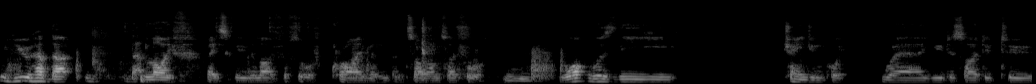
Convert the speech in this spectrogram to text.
you had that that life, basically the life of sort of crime and, and so on and so forth. Mm. What was the changing point where you decided to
